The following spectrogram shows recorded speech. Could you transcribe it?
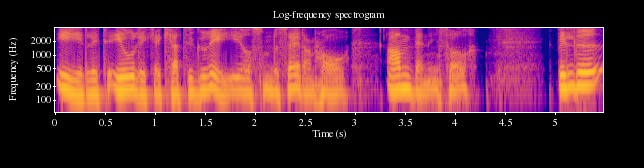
i lite olika kategorier som du sedan har användning för. Vill du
